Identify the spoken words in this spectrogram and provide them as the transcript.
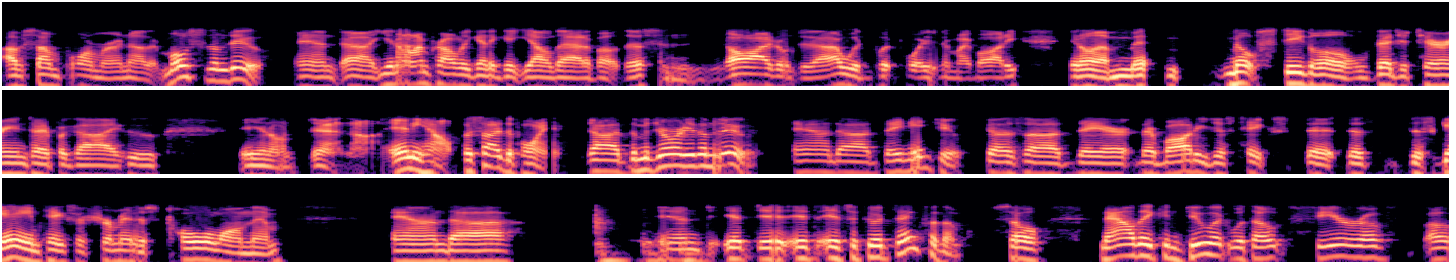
of some form or another. Most of them do. And uh, you know, I'm probably going to get yelled at about this. And no, I don't do that. I wouldn't put poison in my body. You know, a Milt Stegall vegetarian type of guy who, you know, yeah, no. anyhow, beside the point. Uh, the majority of them do and uh, they need to because uh, their their body just takes the, this this game takes a tremendous toll on them, and uh, and it, it, it it's a good thing for them. So now they can do it without fear of of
